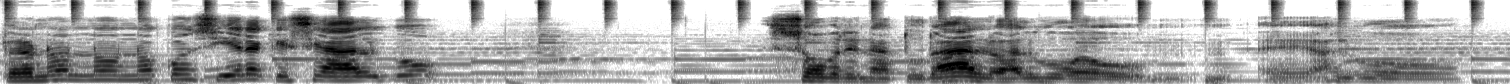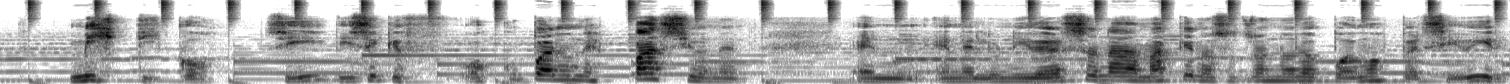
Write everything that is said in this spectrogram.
pero no, no, no considera que sea algo sobrenatural o algo, eh, algo místico, ¿sí? Dice que ocupan un espacio en el, universo nada más que nosotros no lo podemos percibir.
